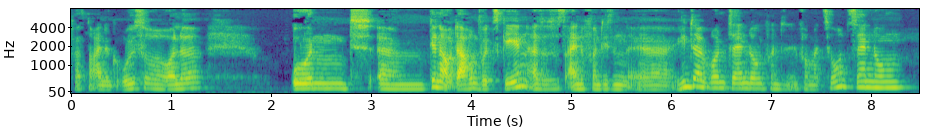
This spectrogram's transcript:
fast noch eine größere Rolle. Und ähm, genau, darum wird es gehen. Also es ist eine von diesen äh, Hintergrundsendungen, von diesen Informationssendungen.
